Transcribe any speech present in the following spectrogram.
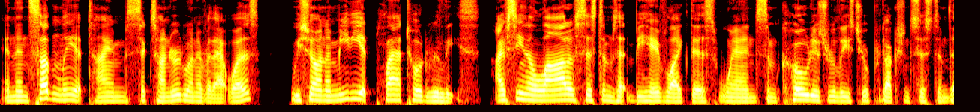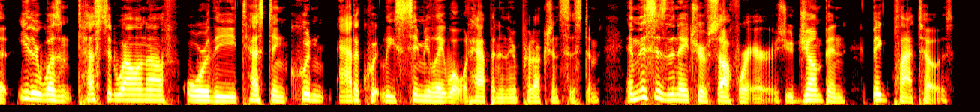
And then suddenly, at time 600, whenever that was, we saw an immediate plateaued release. I've seen a lot of systems that behave like this when some code is released to a production system that either wasn't tested well enough or the testing couldn't adequately simulate what would happen in their production system. And this is the nature of software errors. You jump in big plateaus.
